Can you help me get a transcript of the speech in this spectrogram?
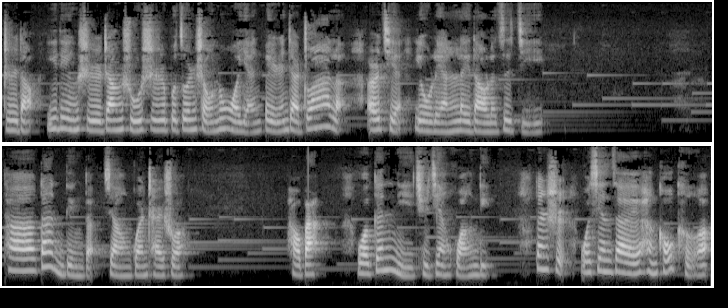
知道一定是张熟师不遵守诺言被人家抓了，而且又连累到了自己。他淡定地向官差说：“好吧，我跟你去见皇帝，但是我现在很口渴，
